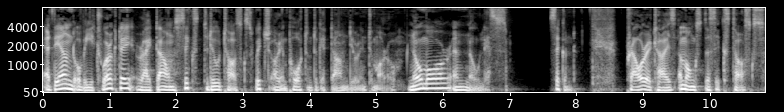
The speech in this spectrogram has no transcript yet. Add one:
at the end of each workday, write down six to do tasks which are important to get done during tomorrow. No more and no less. Second, prioritize amongst the six tasks.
